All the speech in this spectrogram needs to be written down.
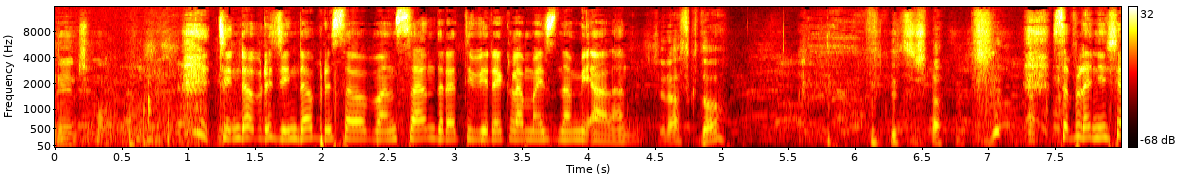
Nie wiem, czy mogę. Dzień dobry, dzień dobry, Sałaban Sandra, TV Reklama jest z nami Alan. Jeszcze raz, kto? Nie słyszałem. Zaplenie się?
